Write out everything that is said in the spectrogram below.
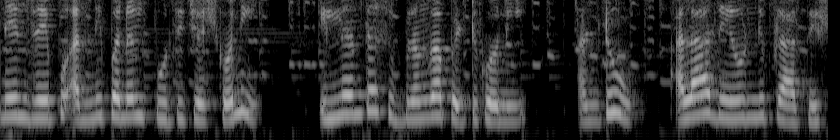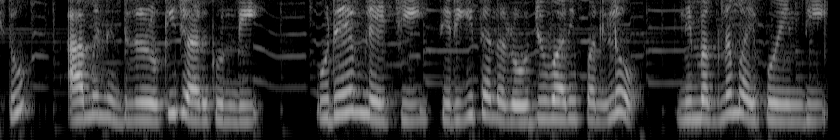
నేను రేపు అన్ని పనులు పూర్తి చేసుకొని ఇల్లంతా శుభ్రంగా పెట్టుకొని అంటూ అలా దేవుణ్ణి ప్రార్థిస్తూ ఆమె నిద్రలోకి జారుకుంది. ఉదయం లేచి తిరిగి తన రోజువారీ పనిలో నిమగ్నం అయిపోయింది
